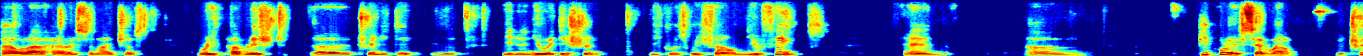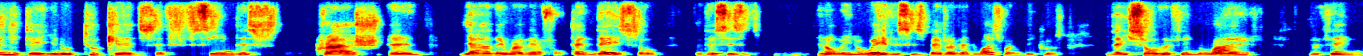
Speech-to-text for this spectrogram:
Paola Harris and I just republished uh, Trinity in a, in a new edition because we found new things. And um, people have said, well, Trinity, you know, two kids have seen this crash, and yeah, they were there for 10 days. So this is, you know, in a way, this is better than Roswell because they saw the thing arrive, the thing,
